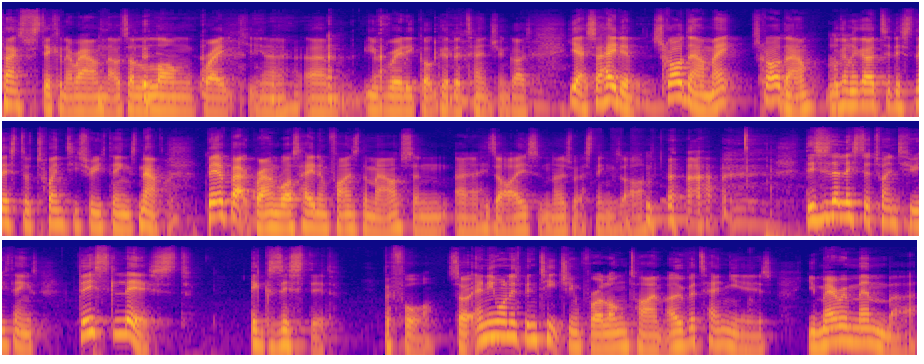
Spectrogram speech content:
Thanks for sticking around. That was a long break. You know, um, you've really got good attention, guys. Yeah. So Hayden, scroll down, mate. Scroll down. We're going to go to this list of 23 things now. Bit of background whilst Hayden finds the mouse and uh, his eyes and knows where things are. this is a list of 23 things. This list existed before. So anyone who's been teaching for a long time, over 10 years, you may remember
